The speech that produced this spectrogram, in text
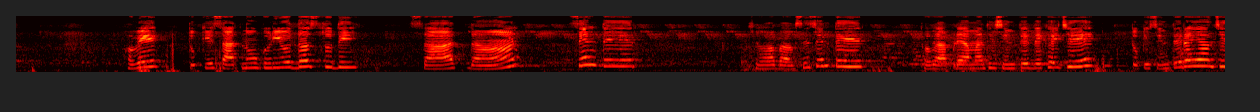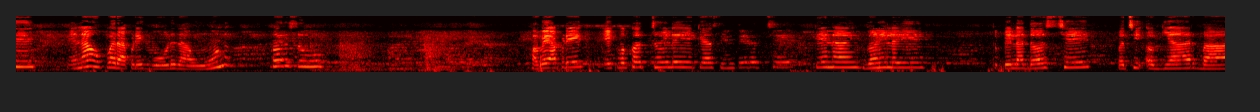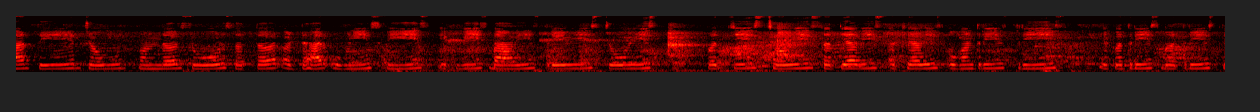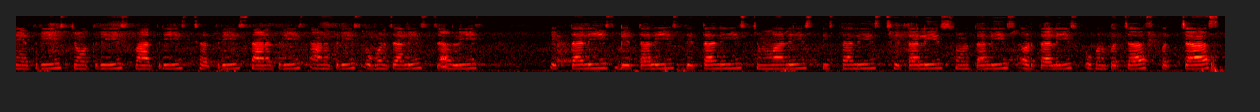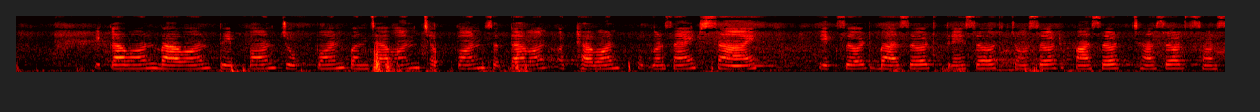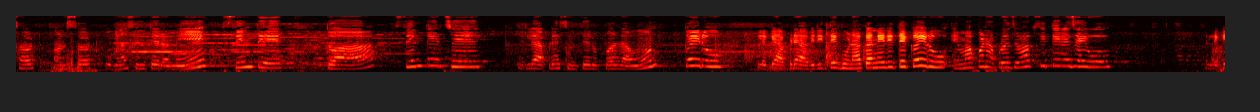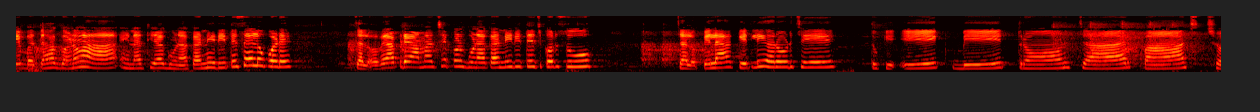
હવે તો કે સાતનો ઘડિયો દસ સુધી. સાત, દાણ, સિત્તેર. જવાબ આવશે સિત્તેર. હવે આપણે આમાંથી સિત્તેર દેખાય છે. તો કે સિત્તેર અહીંયા છે. એના ઉપર આપણે ગોળ રાઉન્ડ કરશું. હવે આપણે એક વખત જોઈ લઈએ કે આ સિત્તેર જ છે કે નહીં, ગણી લઈએ. તો પેલા દસ છે, પછી અગિયાર, બાર, તેર, ચૌદ, પંદર, સોળ, સત્તર, અઢાર, ઓગણીસ, વીસ, એકવીસ, બાવીસ, ત્રેવીસ, ચોવીસ, પચીસ, છવ્વીસ, સત્યાવીસ, અઠ્યાવીસ, ઓગણત્રીસ, ત્રીસ એકત્રીસ, બત્રીસ, તેત્રીસ, ચોત્રીસ, પાંત્રીસ, છત્રીસ, સાડત્રીસ, આડત્રીસ, ઓગણચાલીસ, ચાલીસ, એકતાલીસ, બેતાલીસ, તેતાલીસ, ચુમ્માલીસ, પિસ્તાલીસ, છેતાલીસ, સુડતાલીસ, અડતાલીસ, ઓગણપચાસ, પચાસ, એકાવન, બાવન, ત્રેપન, ચોપન, પંચાવન, છપ્પન, સત્તાવન, અઠ્ઠાવન, ઓગણસાઠ, સાઠ એકસઠ, બાસઠ, ત્રેસઠ, ચોસઠ, પાસઠ, છાસઠ, સડસઠ, અડસઠ, ઓગણસિત્તેર અને સિત્તેર. તો આ સિત્તેર છે. એટલે આપણે સિત્તેર ઉપર રાઉન્ડ કર્યું. એટલે કે આપણે આવી રીતે ગુણાકારની રીતે કર્યું. એમાં પણ આપણો જવાબ સિત્તેર જ આવ્યો. એટલે કે બધા ગણવા એનાથી આ ગુણાકારની રીતે સહેલું પડે. ચાલો, હવે આપણે આમાં છે પણ ગુણાકારની રીતે જ કરશું. ચાલો, પેલા કેટલી હરોળ છે? તો કે એક, બે, ત્રણ, ચાર, પાંચ, છ,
